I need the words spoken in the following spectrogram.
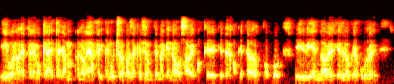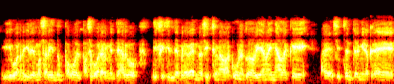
Y bueno esperemos que a esta cámara no les afecte mucho. Lo que pasa es que ese es un tema que no sabemos que, que tenemos que esperar un poco ir viendo a ver qué es lo que ocurre. Y bueno, iremos saliendo un poco del paso, porque realmente es algo difícil de prever, no existe una vacuna, todavía no hay nada que, eh, existen términos que, eh,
